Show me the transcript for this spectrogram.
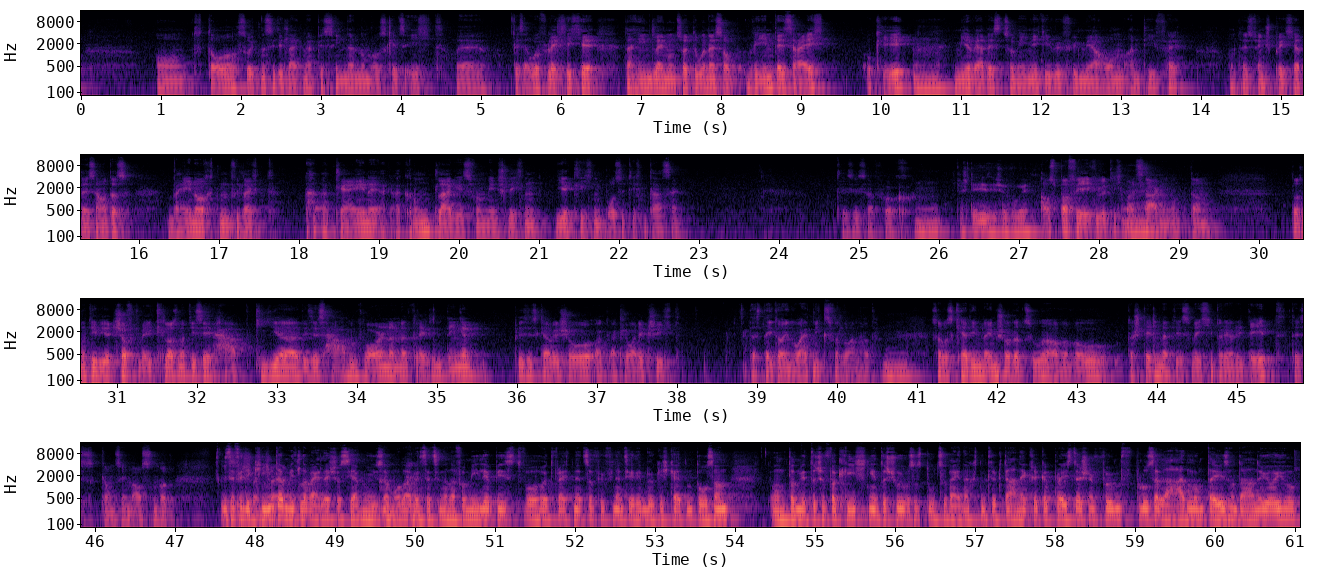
Und da sollten sich die Leute mehr besinnen, um was geht es echt, weil das Oberflächliche dahinleben und so tun, als ob, wem das reicht, okay, Mhm. mir wäre das zu wenig, ich will viel mehr haben an Tiefe. Und deswegen spricht ja das auch, dass Weihnachten vielleicht eine kleine eine Grundlage ist vom menschlichen, wirklichen, positiven Dasein. Das ist einfach Mhm. Verstehe ich schon voll. ausbaufähig, würde ich mal Mhm. sagen. Und dann lassen wir die Wirtschaft weg, lassen wir diese Habgier, dieses Haben wollen an materiellen Dingen. Das ist, glaube ich, schon eine, eine klare Geschichte, dass der da in Wahrheit nichts verloren hat. Mhm. So was gehört im Leben schon dazu, aber wo der Stellenwert ist, welche Priorität das Ganze im Außen hat. Das ist ja für die Kinder mittlerweile schon sehr mühsam, oder? Wenn du jetzt in einer Familie bist, wo halt vielleicht nicht so viele finanzielle Möglichkeiten da sind und dann wird da schon verglichen in der Schule, was hast du zu Weihnachten gekriegt? Der eine kriegt eine Playstation 5 plus ein Radl und das und der andere, ja, ich hab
